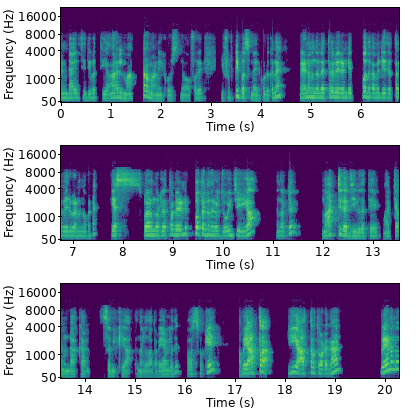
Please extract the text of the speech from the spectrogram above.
രണ്ടായിരത്തി ഇരുപത്തി ആറിൽ മാത്രമാണ് ഈ കോഴ്സിന്റെ ഓഫർ ഈ ഫിഫ്റ്റി പെർസെന്റ് ആയിട്ട് കൊടുക്കുന്നത്. വേണമെന്നുള്ള എത്ര പേരുണ്ട്? ഇപ്പൊ ഒന്ന് കമന്റ് ചെയ്ത് എത്ര പേര് വേണം നോക്കട്ടെ. യെസ് വേണമെന്നുള്ള എത്ര പേരുണ്ട്? ഇപ്പൊ തന്നെ നിങ്ങൾ ജോയിൻ ചെയ്യുക. എന്നിട്ട് മാറ്റുക ജീവിതത്തെ മാറ്റമുണ്ടാക്കാൻ ശ്രമിക്കുക എന്നുള്ളതാ പറയാനുള്ളത്. ഓക്കെ അപ്പൊ യാത്ര ഈ യാത്ര തുടങ്ങാൻ വേണമോ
